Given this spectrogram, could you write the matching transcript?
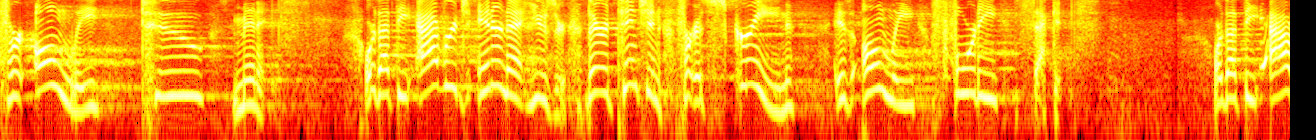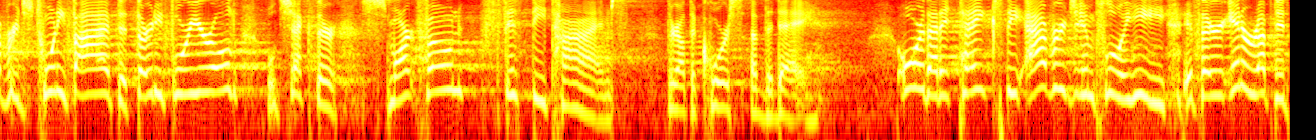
for only two minutes? Or that the average internet user, their attention for a screen is only 40 seconds. Or that the average 25 to 34 year old will check their smartphone 50 times throughout the course of the day. Or that it takes the average employee, if they're interrupted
